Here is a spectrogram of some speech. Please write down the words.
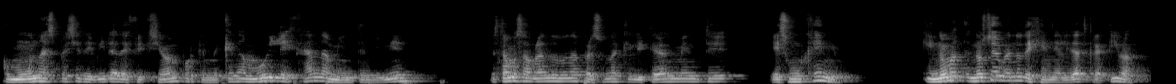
como una especie de vida de ficción porque me queda muy lejana mi entendimiento. Estamos hablando de una persona que literalmente es un genio. Y no, no estoy hablando de genialidad creativa,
